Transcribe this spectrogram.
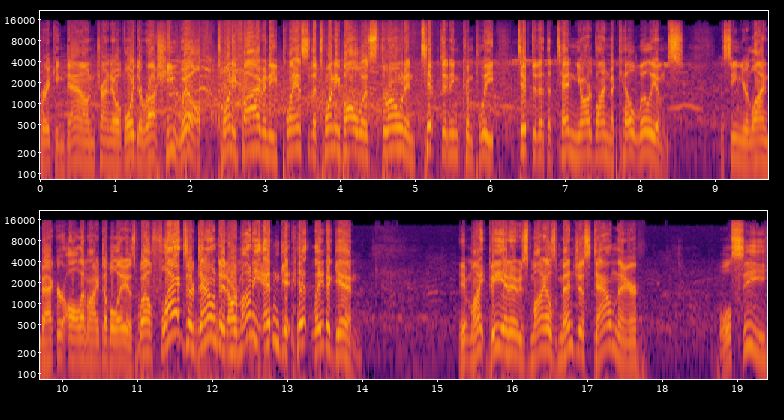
breaking down, trying to avoid the rush. He will. 25, and he plants to the 20. Ball was thrown and tipped it incomplete. Tipped it at the 10 yard line. Mikel Williams, the senior linebacker, all MIAA as well. Flags are down. Did Armani Eden get hit late again? It might be, and it was Miles Menges down there. We'll see.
